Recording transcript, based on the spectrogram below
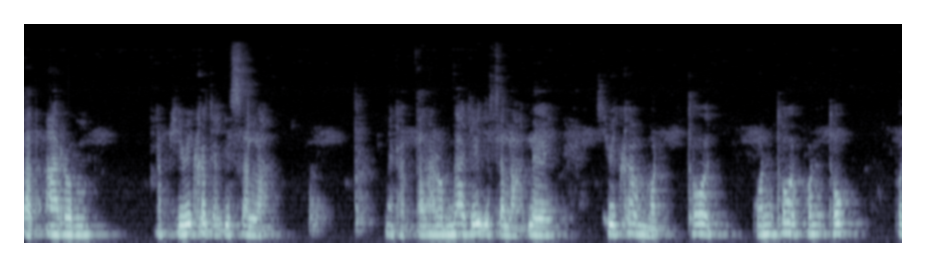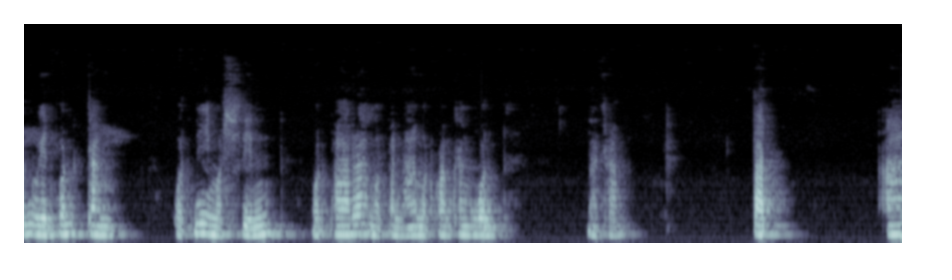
ตัดอารมณ์กับชีวิตก็จะอิสระนะครับตัดอารมณ์ได้ชีวิตอิสระเลย ชีวิตก็หมดโทษ พ้นโทษ พ้นทุกข์พ้นเวรพ้นกรรม หมดหนี้หมดสิน หมดภาระหมดปัญหาหมดความกังวลนะครับ ตัดอา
